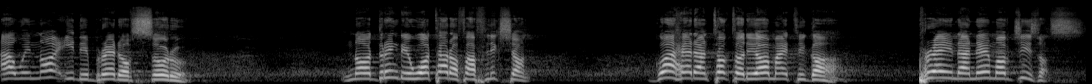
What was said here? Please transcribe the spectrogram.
I will not eat the bread of sorrow, nor drink the water of affliction. Go ahead and talk to the Almighty God. Pray in the name of Jesus.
